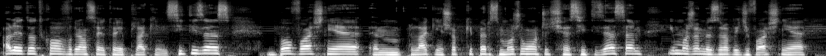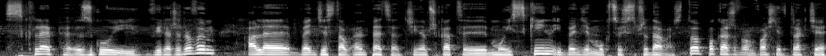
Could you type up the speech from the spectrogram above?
ale dodatkowo wygram sobie tutaj plugin Citizens, bo właśnie plugin Shopkeepers może łączyć się z Citizensem i możemy zrobić właśnie sklep z GUI villagerowym, ale będzie stał NPC, czyli na przykład y, mój skin i będzie mógł coś sprzedawać. To pokażę Wam właśnie w trakcie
